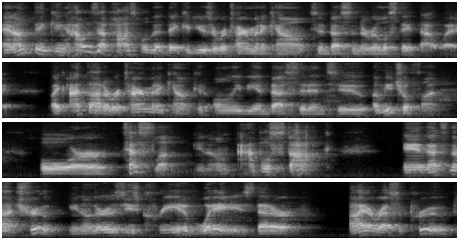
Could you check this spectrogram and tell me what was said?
And I'm thinking, how is that possible that they could use a retirement account to invest into real estate that way? Like, I thought a retirement account could only be invested into a mutual fund or Tesla, you know, Apple stock. And that's not true. You know, there's these creative ways that are IRS approved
